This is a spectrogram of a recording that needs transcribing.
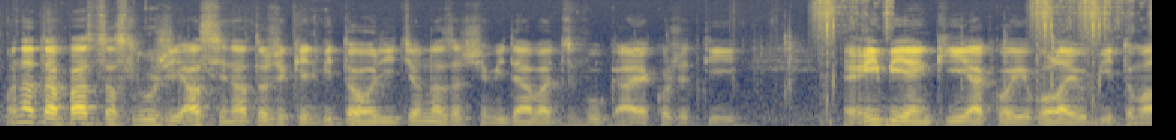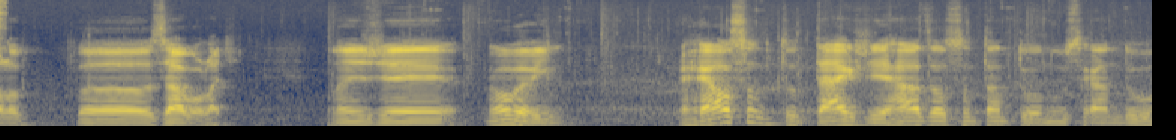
Ona tá pasca slúži asi na to, že keď vy to hodíte, ona začne vydávať zvuk a akože tí rybienky, ako ich volajú, by to malo uh, zavolať. Lenže, hovorím, hral som to tak, že hádzal som tam tú onú srandu,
